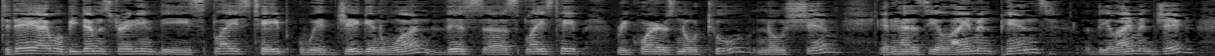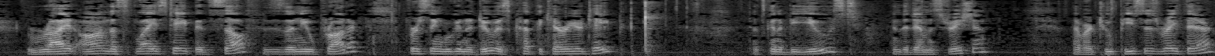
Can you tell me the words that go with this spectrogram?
Today I will be demonstrating the splice tape with jig in one. This uh, splice tape requires no tool, no shim. It has the alignment pins, the alignment jig right on the splice tape itself. This is a new product. First thing we're gonna do is cut the carrier tape. That's gonna be used in the demonstration. have our two pieces right there.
